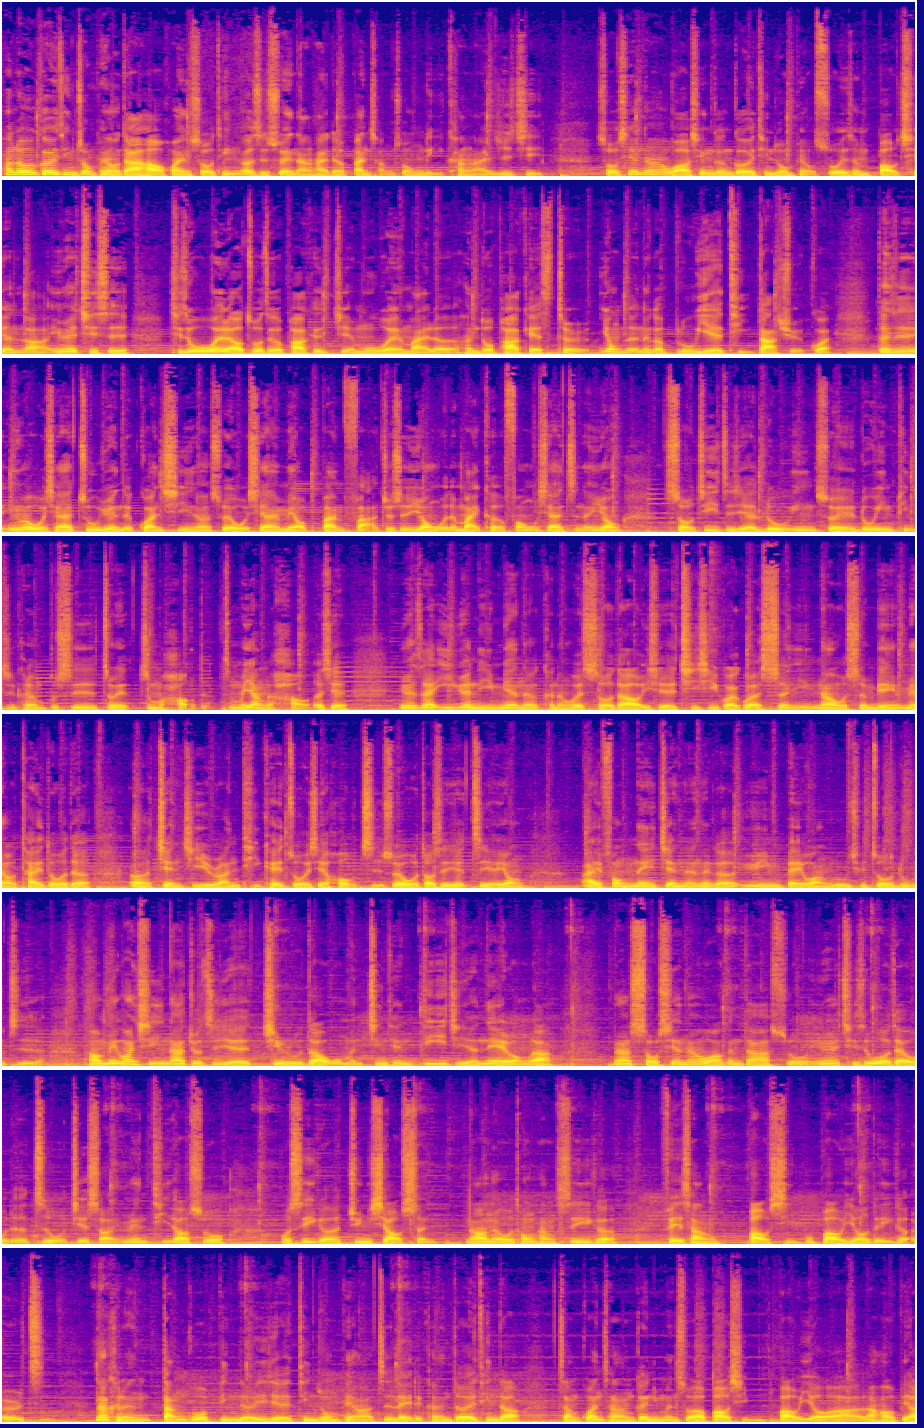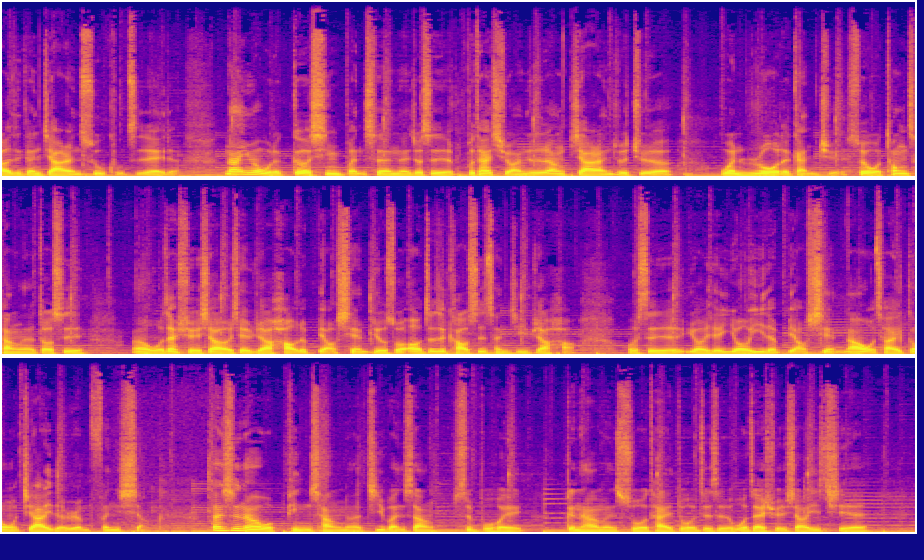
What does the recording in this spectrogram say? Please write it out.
Hello，各位听众朋友，大家好，欢迎收听二十岁男孩的半场中离抗癌日记。首先呢，我要先跟各位听众朋友说一声抱歉啦，因为其实其实我为了要做这个 podcast 节目，我也买了很多 podcaster 用的那个 Blue Yeti 大雪怪，但是因为我现在住院的关系呢，所以我现在没有办法就是用我的麦克风，我现在只能用。手机直接录音，所以录音品质可能不是这这么好的，这么样的好。而且，因为在医院里面呢，可能会收到一些奇奇怪怪的声音。那我身边也没有太多的呃剪辑软体可以做一些后置，所以我都是直接用 iPhone 内建的那个语音备忘录去做录制的。好，没关系，那就直接进入到我们今天第一集的内容啦。那首先呢，我要跟大家说，因为其实我有在我的自我介绍里面提到说，我是一个军校生，然后呢，我通常是一个非常报喜不报忧的一个儿子。那可能当过兵的一些听众朋友啊之类的，可能都会听到长官常常跟你们说要报喜不报忧啊，然后不要一直跟家人诉苦之类的。那因为我的个性本身呢，就是不太喜欢，就是让家人就觉得。我很弱的感觉，所以我通常呢都是，呃，我在学校有一些比较好的表现，比如说哦，这次考试成绩比较好，或是有一些优异的表现，然后我才会跟我家里的人分享。但是呢，我平常呢基本上是不会跟他们说太多，就是我在学校一些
